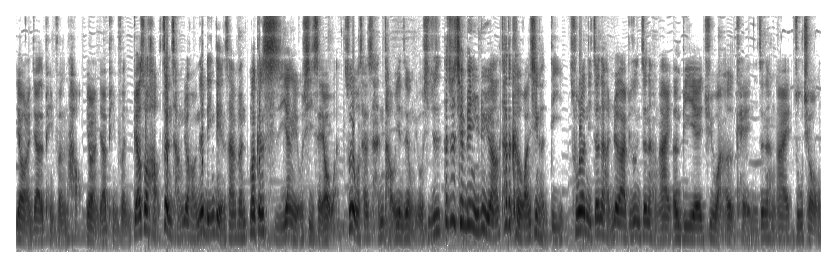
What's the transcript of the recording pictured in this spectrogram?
要人家的评分好？要人家评分，不要说好，正常就好。你这零点三分，妈跟屎一样的游戏，谁要玩？所以我才是很讨厌这种游戏，就是它就是千篇一律啊，它的可玩性很低。除了你真的很热爱，比如说你真的很爱 NBA 去玩二 K，你真的很爱足球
